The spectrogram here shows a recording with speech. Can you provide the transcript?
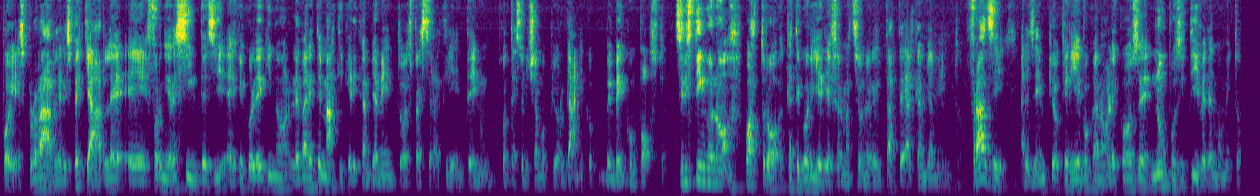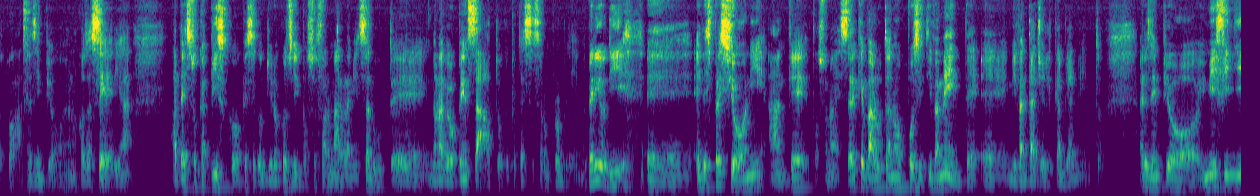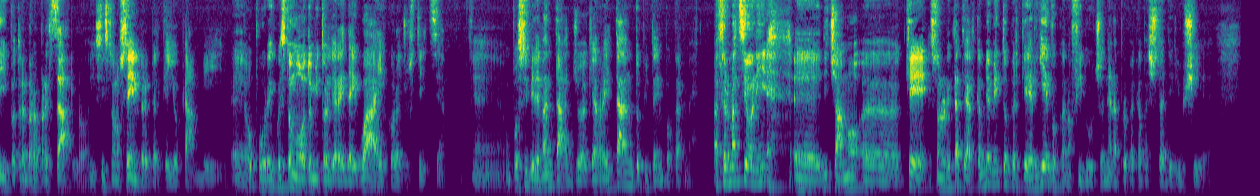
poi esplorarle, rispecchiarle e fornire sintesi che colleghino le varie tematiche di cambiamento espresse dal cliente in un contesto diciamo più organico, ben, ben composto. Si distinguono quattro categorie di affermazioni orientate al cambiamento. Frasi, ad esempio, che rievocano le cose non positive del momento attuale, ad esempio è una cosa seria, Adesso capisco che se continuo così posso far male alla mia salute, non avevo pensato che potesse essere un problema. Periodi eh, ed espressioni anche possono essere che valutano positivamente eh, i vantaggi del cambiamento. Ad esempio, i miei figli potrebbero apprezzarlo, insistono sempre perché io cambi, eh, oppure in questo modo mi toglierei dai guai con la giustizia. Eh, un possibile vantaggio è che avrei tanto più tempo per me. Affermazioni, eh, diciamo, eh, che sono orientate al cambiamento perché rievocano fiducia nella propria capacità di riuscire.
